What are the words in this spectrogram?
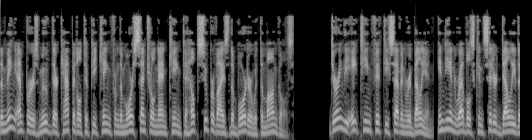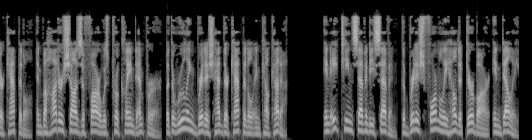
The Ming emperors moved their capital to Peking from the more central Nanking to help supervise the border with the Mongols. During the 1857 rebellion, Indian rebels considered Delhi their capital, and Bahadur Shah Zafar was proclaimed emperor, but the ruling British had their capital in Calcutta. In 1877, the British formally held a Durbar in Delhi,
